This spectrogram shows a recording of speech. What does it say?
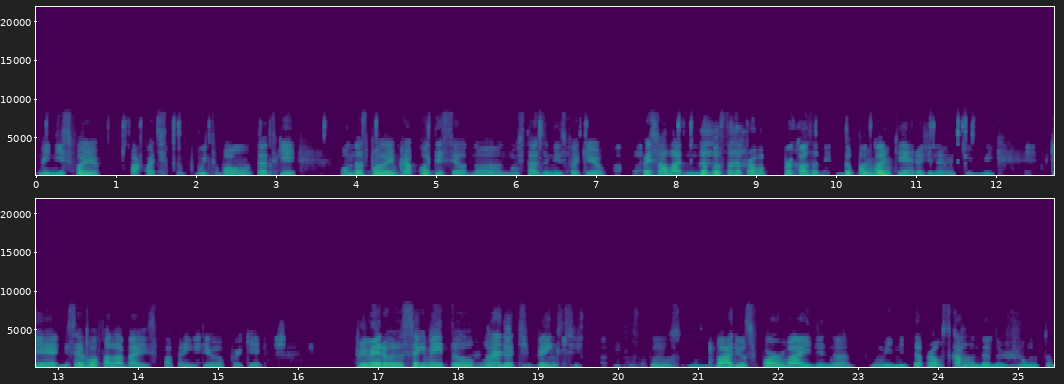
No início foi um pacote muito bom, tanto que uma das polêmicas que aconteceu no, nos Estados Unidos foi que o pessoal lá não gostou da prova por causa do pacote aerodinâmico. e- Porque isso eu vou falar mais pra frente, o porquê. Primeiro segmento, o Elliott vence com os- vários four wides na- no início da prova, os carros andando junto.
